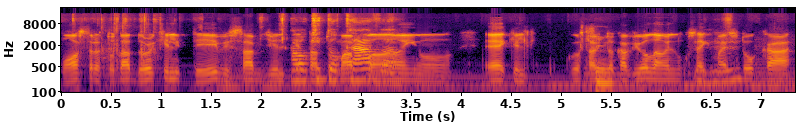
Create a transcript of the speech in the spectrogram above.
mostra toda a dor que ele teve, sabe? De ele tentar tomar tocava. banho. É, que ele gostava Sim. de tocar violão, ele não consegue uhum. mais tocar.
